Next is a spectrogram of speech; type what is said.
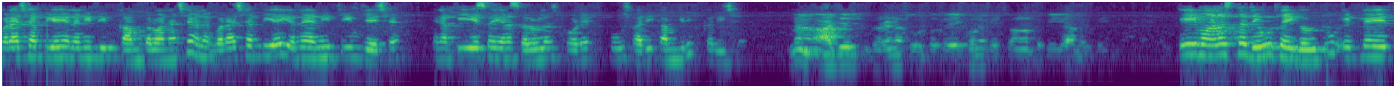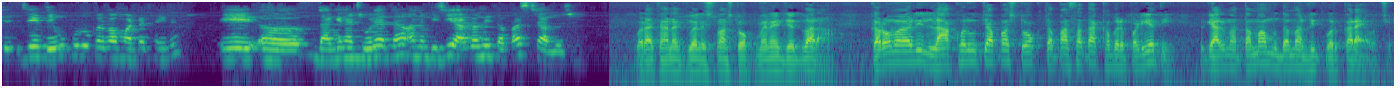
વરાછા પીઆઈ અને એની ટીમ કામ કરવાના છે. અને વરાછા પીઆઈ અને એની ટીમ જે છે, એના પીએસઆઈ અને સર્વેલન્સ બોર્ડે બહુ સારી કામગીરી કરી છે. મેમ આજે ઘરેણા ચોરતો હતો, એ વેચવાનો તો કે એ માણસને દેવું થઈ ગયું હતું, એટલે જે દેવું પૂરું કરવા માટે થઈને એ દાગીના ચોર્યા હતા અને બીજી આગળની તપાસ ચાલુ છે. વરાછાના જ્વેલર્સમાં સ્ટોક મેનેજર દ્વારા કરવામાં આવેલી લાખોની પર સ્ટોક તપાસાતા ખબર પડી હતી કે હાલમાં તમામ મુદ્દામાં રિકવર કરાયો છે.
